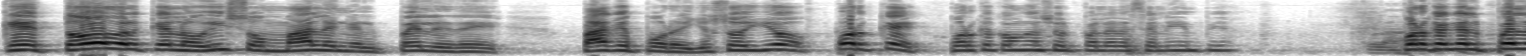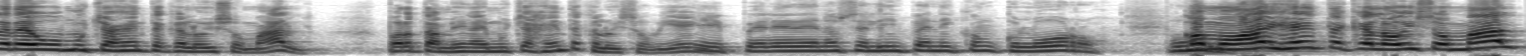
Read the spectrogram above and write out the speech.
que todo el que lo hizo mal en el PLD pague por ello, soy yo. ¿Por qué? Porque con eso el PLD se limpia. Porque en el PLD hubo mucha gente que lo hizo mal, pero también hay mucha gente que lo hizo bien. El PLD no se limpia ni con cloro. puro. Como hay gente que lo hizo mal,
